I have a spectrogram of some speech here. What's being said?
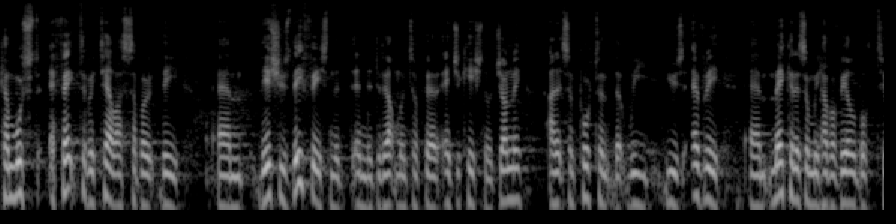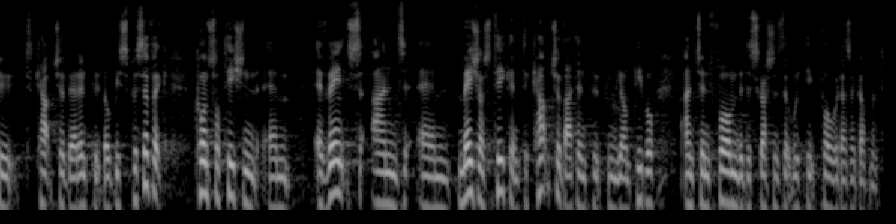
can most effectively tell us about the, um, the issues they face in the, in the development of their educational journey, and it's important that we use every um, mechanism we have available to, to capture their input. There will be specific consultation um, events and um, measures taken to capture that input from young people and to inform the discussions that we take forward as a government.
